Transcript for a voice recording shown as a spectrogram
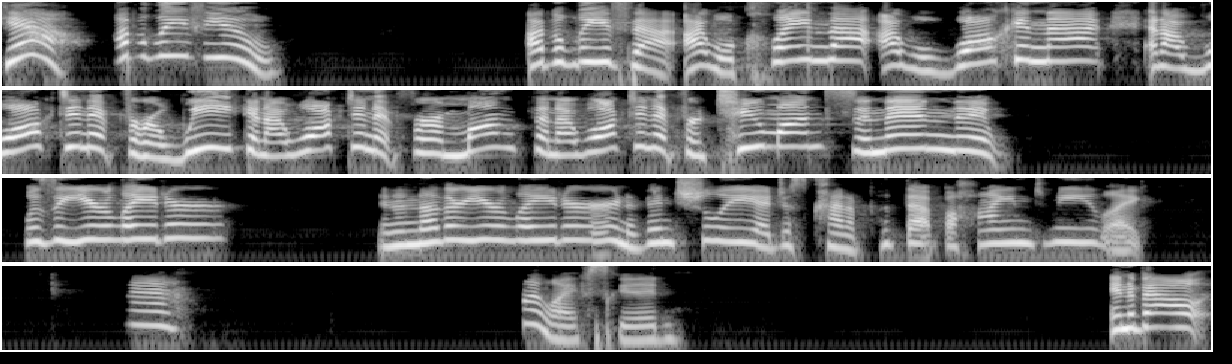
yeah, I believe you. I believe that. I will claim that. I will walk in that. And I walked in it for a week and I walked in it for a month and I walked in it for two months and then it was a year later and another year later. And eventually I just kind of put that behind me like, eh, my life's good. And about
